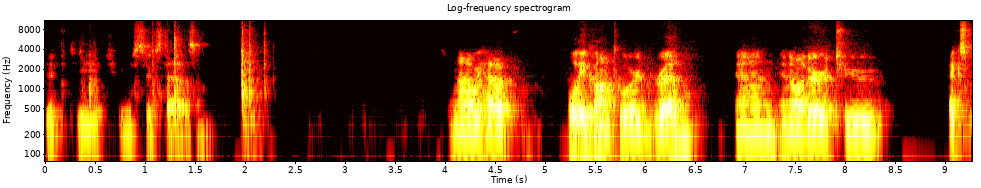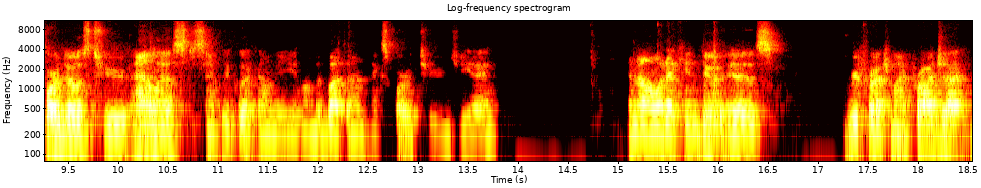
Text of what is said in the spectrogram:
50 to 6,000. So now we have fully contoured grid. And in order to export those to Analyst, simply click on the on the button export to GA. And now what I can do is refresh my project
